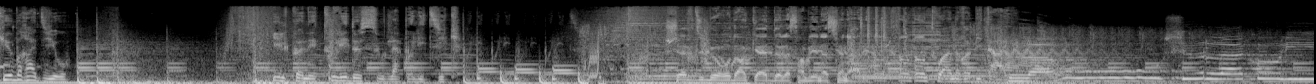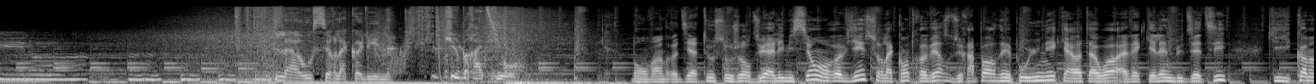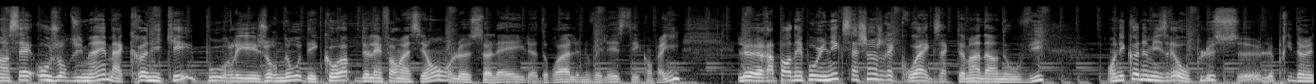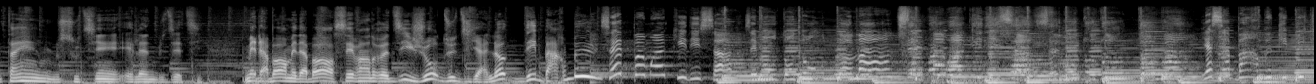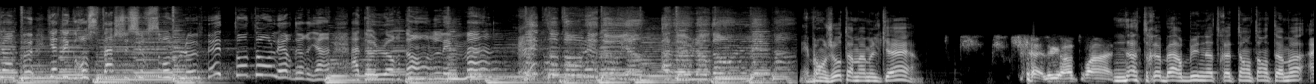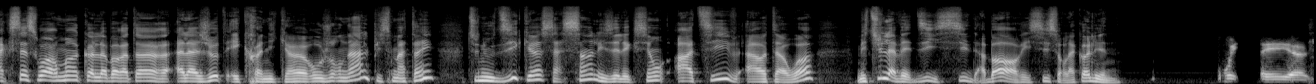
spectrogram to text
Cube Radio. Il connaît tous les dessous de la politique. Chef du bureau d'enquête de l'Assemblée nationale. Antoine Robitaille. Là-haut sur la colline. Là-haut sur la colline. Cube Radio. Bon vendredi à tous. Aujourd'hui à l'émission, on revient sur la controverse du rapport d'impôt unique à Ottawa avec Hélène Budzetti qui commençait aujourd'hui même à chroniquer pour les journaux des coops de l'information, Le Soleil, Le Droit, Le Nouvelliste et compagnie. Le rapport d'impôt unique, ça changerait quoi exactement dans nos vies? On économiserait au plus euh, le prix d'un thème, soutient Hélène Budzetti. Mais d'abord, mais d'abord, c'est vendredi, jour du dialogue des barbus. C'est pas moi qui dis ça, c'est mon tonton Thomas. C'est pas moi qui dis ça, c'est mon tonton Thomas. Y a sa barbe qui pique un peu, y a des grosses taches sur son bleu. L'air de rien, a de l'or dans les mains. L'air de rien, a de l'or dans les mains. Mais bonjour Thomas Mulcair. Salut Antoine. Notre barbu, notre tonton Thomas, accessoirement collaborateur à la Joute et chroniqueur au journal. Puis ce matin, tu nous dis que ça sent les élections hâtives à Ottawa. Mais tu l'avais dit ici d'abord, ici sur la colline. Oui, et euh,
